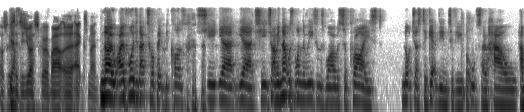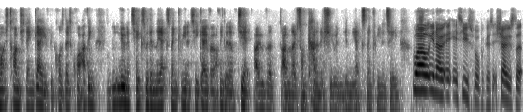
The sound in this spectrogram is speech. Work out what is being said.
I was going to yes. say, did you ask her about uh, X Men? No, I avoided that topic because she, yeah, yeah, she. I mean, that was one of the reasons why I was surprised, not just to get the interview, but also how how much time she then gave. Because there's quite, I think, lunatics within the X Men community gave her, I think, a bit of jit over, I don't know, some canon issue in, in the X Men community. Well, you know, it, it's useful because it shows that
